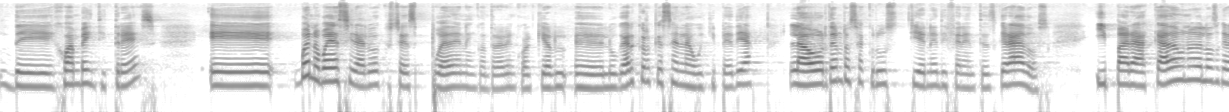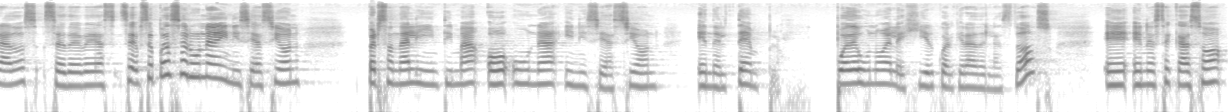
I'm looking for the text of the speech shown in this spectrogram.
de Juan 23. Eh, bueno, voy a decir algo que ustedes pueden encontrar en cualquier lugar, creo que es en la Wikipedia. La Orden Rosacruz tiene diferentes grados y para cada uno de los grados se, debe, se, puede hacer una iniciación personal e íntima o una iniciación en el templo. Puede uno elegir cualquiera de las dos. Eh, en este caso,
